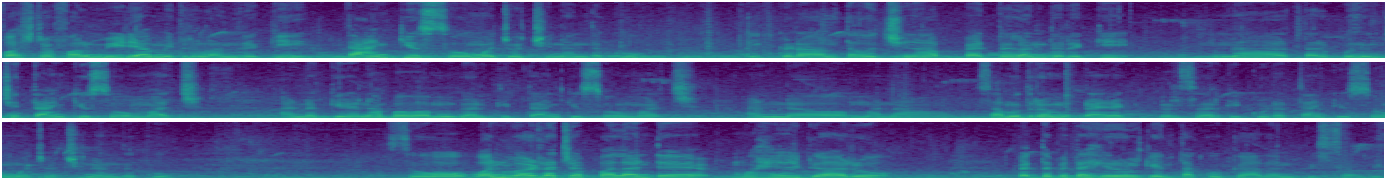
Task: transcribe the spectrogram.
ఫస్ట్ ఆఫ్ ఆల్ మీడియా మిత్రులందరికీ థ్యాంక్ యూ సో మచ్ వచ్చినందుకు. ఇక్కడ అంతా వచ్చిన పెద్దలందరికీ నా తరపు నుంచి thank you so much and Kiran అభవం గారికి thank you so much and uh, మన సముద్రం డైరెక్టర్ సార్కి కూడా థ్యాంక్ యూ సో మచ్ వచ్చినందుకు. సో వన్ వర్డ్లో చెప్పాలంటే మహేష్ గారు పెద్ద పెద్ద హీరోలకి ఏం తక్కువ కాదనిపిస్తుంది.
